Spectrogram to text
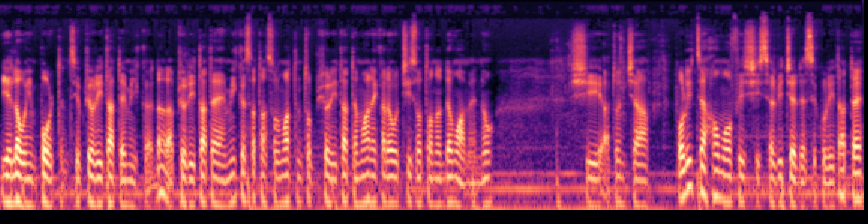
e low importance, e prioritate mică. Da, dar prioritatea aia mică s-a transformat într-o prioritate mare care a ucis o tonă de oameni, nu? Și atunci poliția, home office și serviciile de securitate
